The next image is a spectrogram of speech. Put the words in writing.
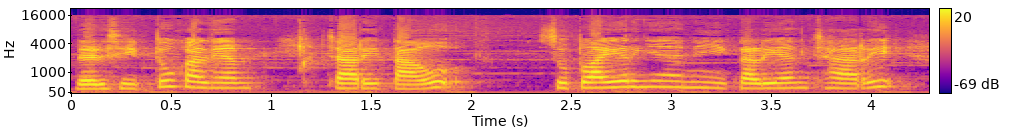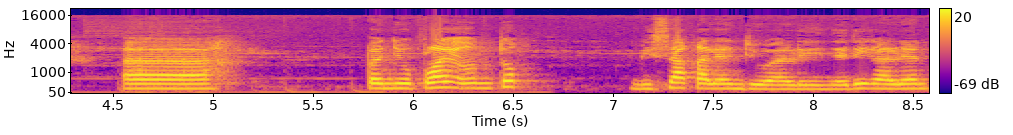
Dari situ kalian cari tahu suppliernya nih. Kalian cari uh, penyuplai untuk bisa kalian jualin. Jadi kalian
